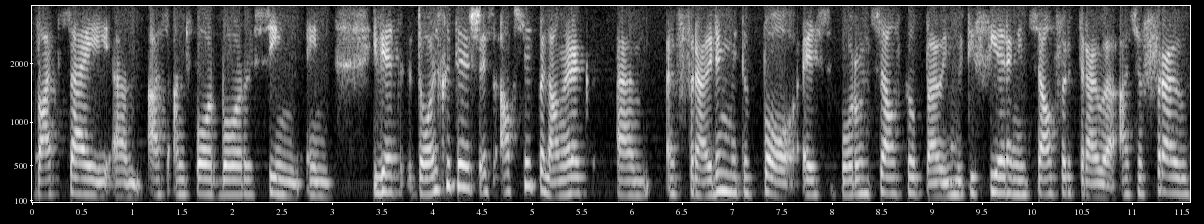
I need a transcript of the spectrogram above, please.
wat sy um as aanvaarbaar sien en jy weet, daai goeders is absoluut belangrik. Um 'n verhouding met 'n pa is waar ons selfbeeld bou en motivering en selfvertroue as 'n vrou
